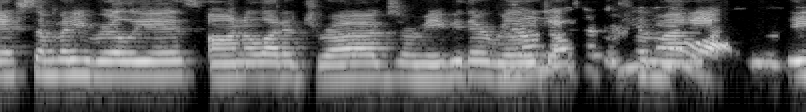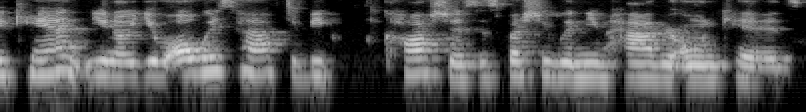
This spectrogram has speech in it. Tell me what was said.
if somebody really is on a lot of drugs or maybe they're really desperate for money, they can't, you know, you always have to be cautious, especially when you have your own kids.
